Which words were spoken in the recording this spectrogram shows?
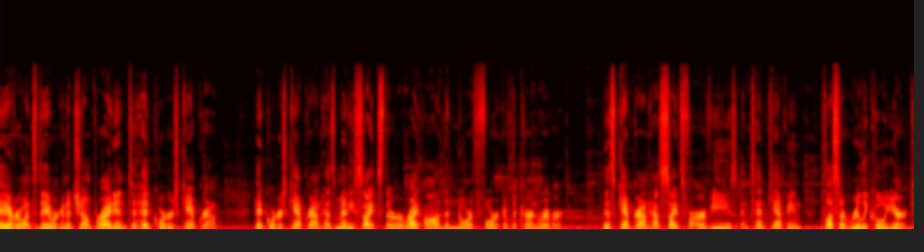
Hey everyone, today we're going to jump right into Headquarters Campground. Headquarters Campground has many sites that are right on the North Fork of the Kern River. This campground has sites for RVs and tent camping, plus a really cool yurt.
